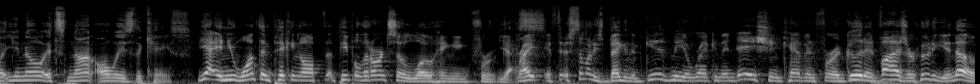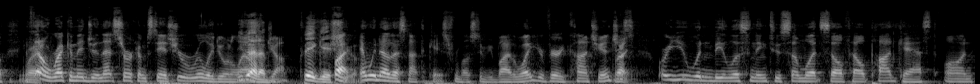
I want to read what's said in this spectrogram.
But you know, it's not always the case. Yeah, and you want them picking off the people that aren't so low hanging fruit, Yes. right? If there's somebody's begging them, give me a recommendation, Kevin, for a good advisor. Who do you know? If Right. they don't recommend you in that circumstance, you're really doing a lousy got a job. big issue. But, and we know that's not the case for most of you, by the way. You're very conscientious, Right. or you wouldn't be listening to somewhat self help podcast on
